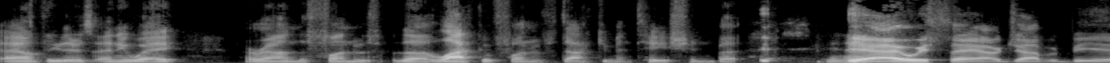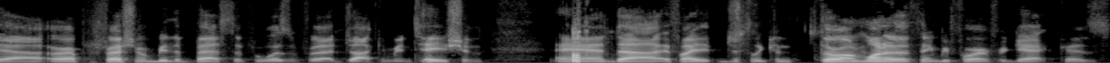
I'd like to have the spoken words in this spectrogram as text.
I don't think there's any way around the fun of the lack of fun of documentation but you know. yeah i always say our job would be uh, or our profession would be the best if it wasn't for that documentation and uh, if i just can throw on one other thing before i forget because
